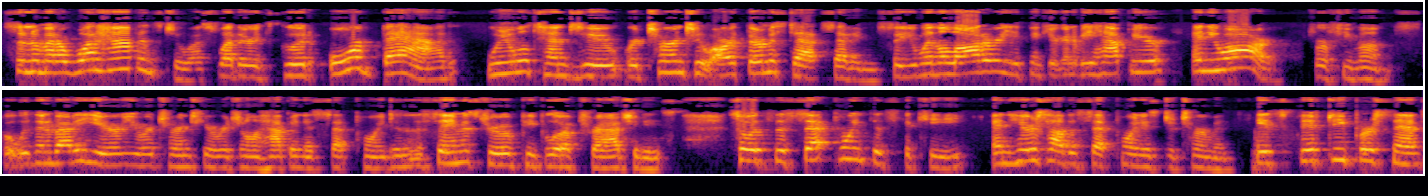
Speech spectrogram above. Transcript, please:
So no matter what happens to us, whether it's good or bad, we will tend to return to our thermostat setting. So you win the lottery, you think you're going to be happier, and you are for a few months. But within about a year, you return to your original happiness set point. And the same is true of people who have tragedies. So it's the set point that's the key. And here's how the set point is determined. It's 50%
